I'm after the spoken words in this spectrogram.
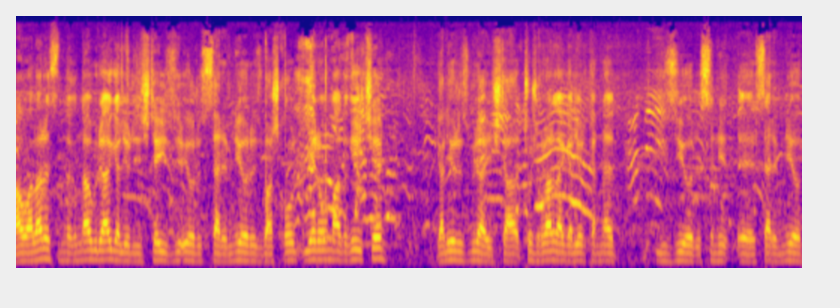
Havalar ısındığında buraya geliyoruz işte yüzüyoruz, serinliyoruz. Başka yer olmadığı için geliyoruz buraya işte. Çocuklar da geliyor kendine yüzüyor, ısını, e, serinliyor.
